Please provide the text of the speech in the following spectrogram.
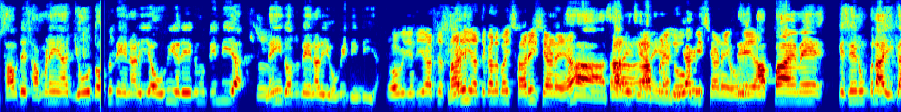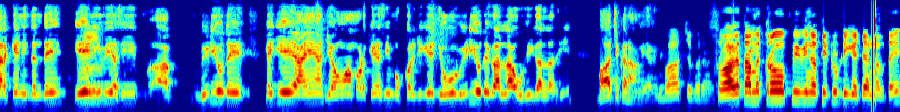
ਸਭ ਦੇ ਸਾਹਮਣੇ ਆ ਜੋ ਦੁੱਧ ਦੇਣ ਵਾਲੀ ਆ ਉਹ ਵੀ ਹਰੇਕ ਨੂੰ ਦਿੰਦੀ ਆ। ਨਹੀਂ ਦੁੱਧ ਦੇਣ ਵਾਲੀ ਉਹ ਵੀ ਦਿੰਦੀ ਆ। ਉਹ ਵੀ ਜਿੰਦੀ ਅੱਜ ਸਾਰੇ ਅੱਜ ਕੱਲ ਬਾਈ ਸਾਰੇ ਸਿਆਣੇ ਆ। ਹਾਂ ਸਾਰੇ ਸਿਆਣੇ ਆਪਣੇ ਆ, ਲੋਕ ਆ ਵੀ ਸਿਆਣੇ ਹੋ ਤੇ ਗਏ ਆ। ਆਪਾਂ ਐਵੇਂ ਕਿਸੇ ਨੂੰ ਬਣਾਈ ਕਰਕੇ ਨਹੀਂ ਦਿੰਦੇ। ਇਹ ਨਹੀਂ। ਵੀ ਅਸੀਂ ਵੀਡੀਓ ਤੇ ਕਹੀਏ ਆਏ ਆ ਜਿਉਂ ਆ ਮੁੜ ਕੇ ਅਸੀਂ ਮੁੱਕਰ ਜੀਏ ਜੋ ਵੀਡੀਓ ਤੇ ਗੱਲ ਆ ਉਹੀ ਗੱਲ ਅਸੀਂ ਬਾਅਦ ਚ ਕਰਾਂਗੇ ਅਗਲੇ। ਬਾਅਦ ਚ ਕਰਾਂ ਸਵਾਗਤ ਆ ਮਿੱਤਰੋ ਪੀਵੀ ਨਤੀ ਢੁੱਡੀ ਕੇ ਚੈਨਲ ਤੇ।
